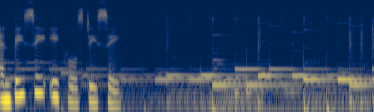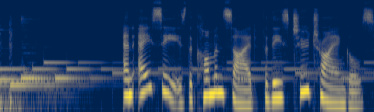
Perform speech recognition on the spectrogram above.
and BC equals DC. And AC is the common side for these two triangles.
